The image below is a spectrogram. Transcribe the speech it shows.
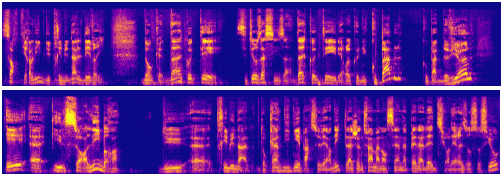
sortir libre du tribunal d'Evry. Donc d'un côté, c'était aux assises, hein, d'un côté il est reconnu coupable, coupable de viol, et euh, il sort libre du euh, tribunal. Donc indignée par ce verdict, la jeune femme a lancé un appel à l'aide sur les réseaux sociaux.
